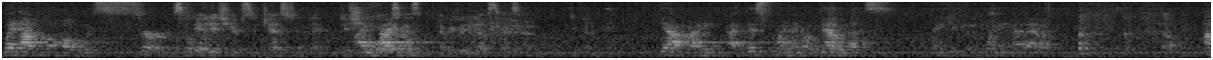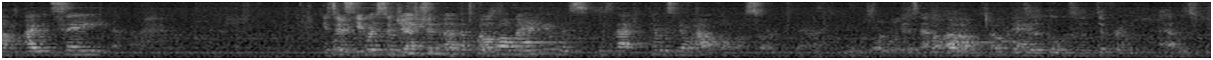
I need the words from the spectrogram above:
when alcohol was served. so what is your suggestion then? Just yours, because everybody else has a different opinion. Yeah, I, at this point, I don't know, that's, thank you for pointing that out. Um, I would say. Is there a was- given was the suggestion reason that of the football twelve thirty? venue was, was that there was no alcohol served there? There's Well. Oh, It okay. was a- it was a different atmosphere.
